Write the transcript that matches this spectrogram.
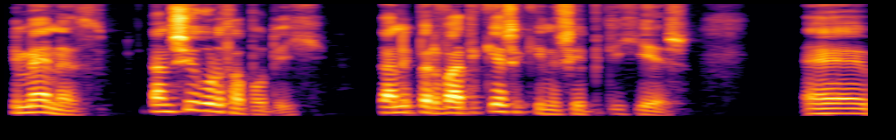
Χιμένεθ, ήταν σίγουρο θα αποτύχει. Ήταν υπερβατικές εκείνες οι επιτυχίες. Ε,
